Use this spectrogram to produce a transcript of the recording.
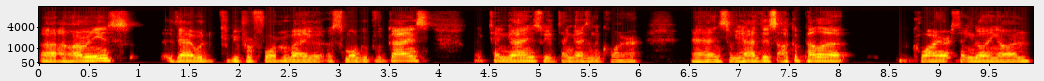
uh, harmonies that would could be performed by a small group of guys, like 10 guys. We had 10 guys in the choir. And so we had this a cappella choir thing going on.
